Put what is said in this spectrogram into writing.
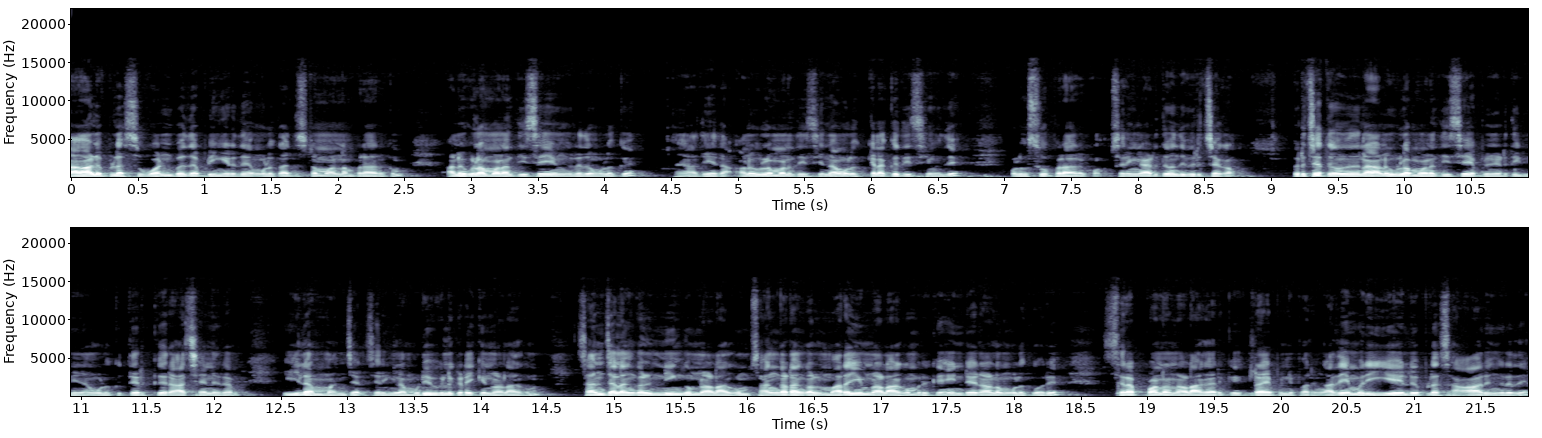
நாலு ப்ளஸ் ஒன்பது அப்படிங்கிறது உங்களுக்கு அதிர்ஷ்டமான நம்பராக இருக்கும். அனுகூலமான திசைங்கிறது உங்களுக்கு அதே தான் அனுகூலமான திசைனா உங்களுக்கு கிழக்கு திசை வந்து உங்களுக்கு சூப்பராக இருக்கும். சரிங்க அடுத்து வந்து விருச்சகம். விருச்சத்துக்கு வந்ததுன்னா அனுகூலமான திசை அப்படின்னு எடுத்துக்கிட்டிங்கன்னா உங்களுக்கு தெற்கு ராசிய நிறம் இளம் மஞ்சள். சரிங்களா? முடிவுகள் கிடைக்கும் நாளாகும். சஞ்சலங்கள் நீங்கும் நாளாகவும் சங்கடங்கள் மறையும் நாளாகவும் இருக்குது இன்றைய நாள் உங்களுக்கு ஒரு சிறப்பான நாளாக இருக்குது ட்ரை பண்ணி பாருங்கள் அதே மாதிரி ஏழு ப்ளஸ் ஆறுங்கிறது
